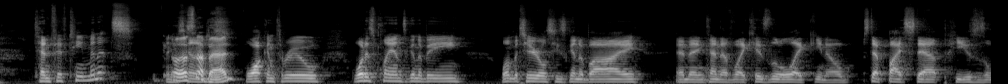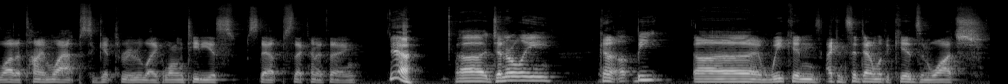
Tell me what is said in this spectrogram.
10, 15 minutes. Oh, that's not bad. Walking through what his plan's going to be, what materials he's going to buy, and then kind of like his little like you know step by step. He uses a lot of time lapse to get through like long tedious steps, that kind of thing. yeah. Uh, generally kind of upbeat. Uh, and we can I can sit down with the kids and watch,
